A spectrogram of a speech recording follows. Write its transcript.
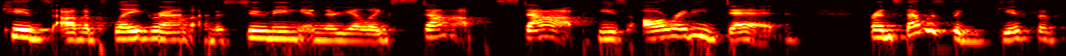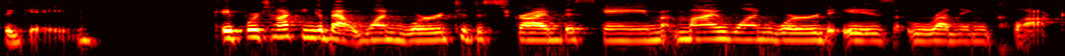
kids on a playground, I'm assuming, and they're yelling, Stop, stop, he's already dead. Friends, that was the GIF of the game if we're talking about one word to describe this game, my one word is running clock.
